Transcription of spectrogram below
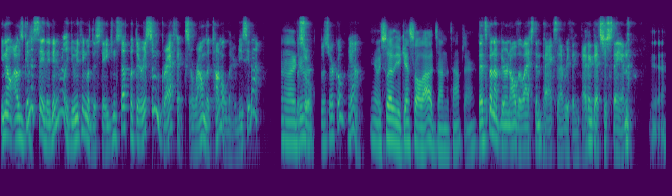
You know, I was gonna say they didn't really do anything with the stage and stuff, but there is some graphics around the tunnel there. Do you see that? Uh, I The, do. cir- the circle? Yeah. Yeah, we still have the against all odds on the top there. That's been up during all the last impacts and everything. I think that's just staying. Yeah.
